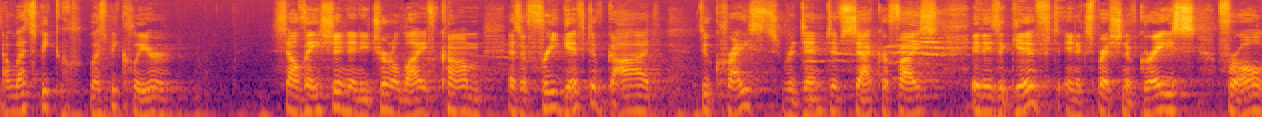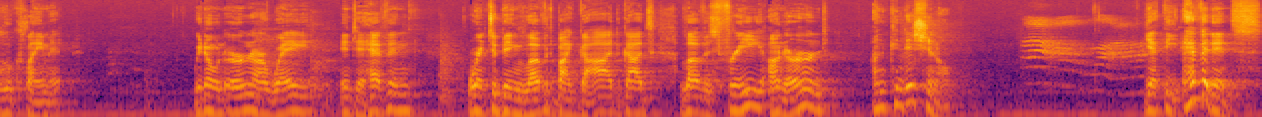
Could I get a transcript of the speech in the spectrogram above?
Now, let's be, let's be clear Salvation and eternal life come as a free gift of God through Christ's redemptive sacrifice. It is a gift, an expression of grace for all who claim it. We don't earn our way into heaven or into being loved by God. God's love is free, unearned, unconditional. Yet the evidence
